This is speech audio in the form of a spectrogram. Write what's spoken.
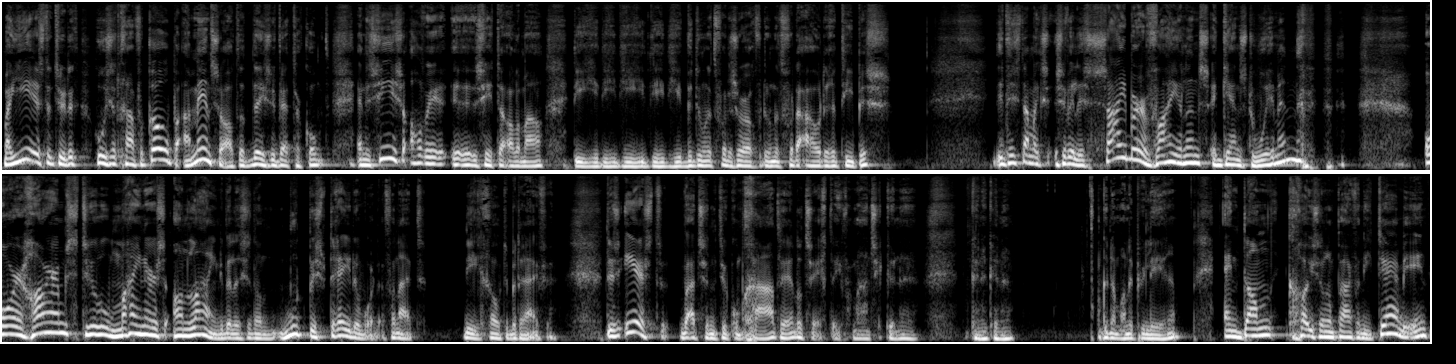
Maar hier is natuurlijk hoe ze het gaan verkopen aan mensen altijd. Deze wet er komt. En dan zie je ze alweer eh, zitten allemaal. Die, die, die, die, die, we doen het voor de zorg. We doen het voor de oudere types. Dit is namelijk, ze willen cyber violence against women. or harms to minors online. Willen ze dan moet bestreden worden vanuit die grote bedrijven. Dus eerst waar het ze natuurlijk om gaat, hè, dat ze echt informatie kunnen, kunnen, kunnen, kunnen manipuleren. En dan gooien ze er een paar van die termen in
